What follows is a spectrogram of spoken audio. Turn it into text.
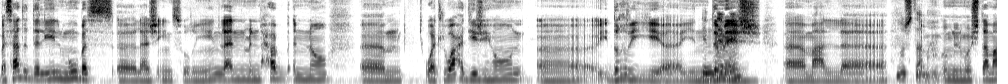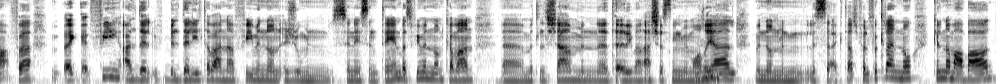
بس هذا الدليل مو بس آه لاجئين سوريين لأن بنحب إنه وقت الواحد يجي هون دغري آه، يندمج, يندمج. آه، مع المجتمع. المجتمع ففي بالدليل تبعنا في منهم إجوا من سنة سنتين بس في منهم كمان آه، مثل شام من تقريبا 10 سنين بمونريال منهم من لسه أكثر فالفكرة إنه كلنا مع بعض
